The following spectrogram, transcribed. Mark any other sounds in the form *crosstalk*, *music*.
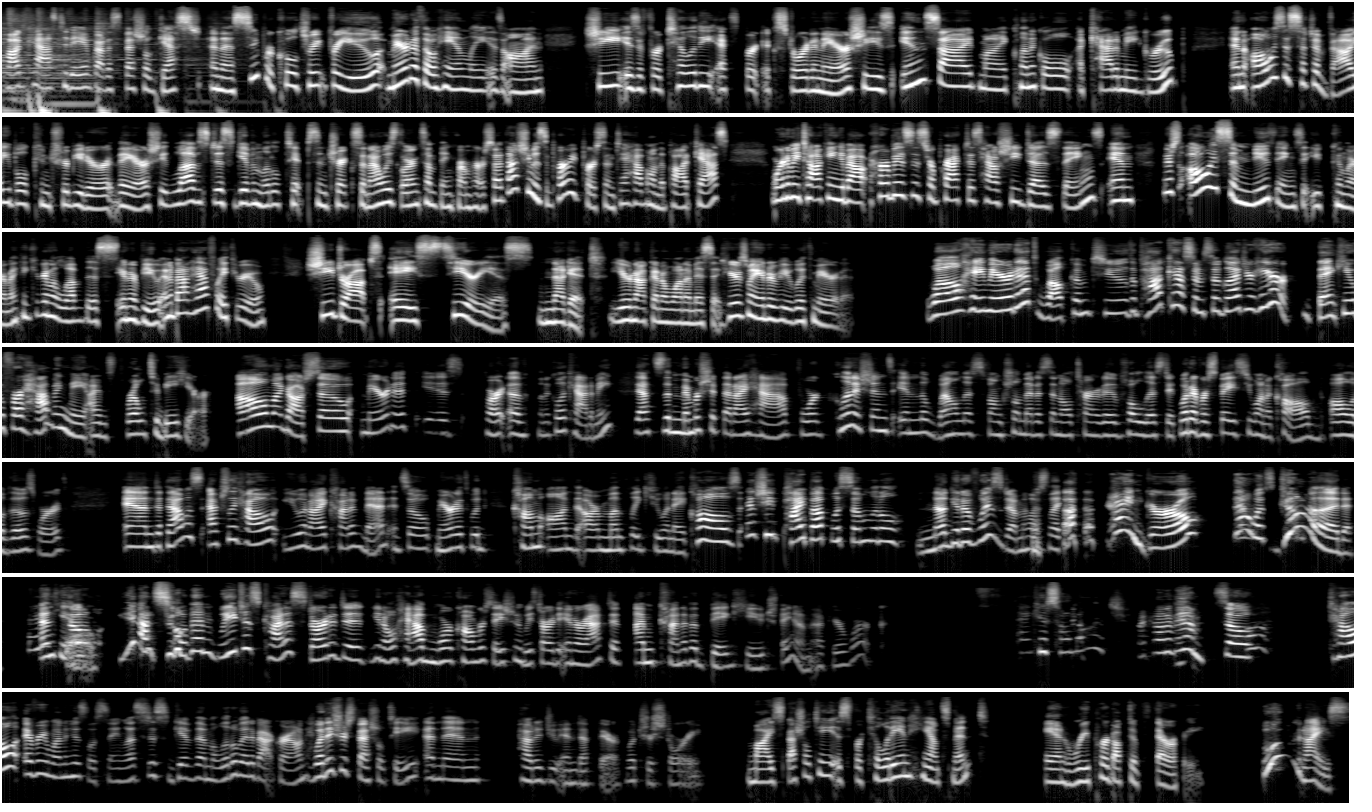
Podcast. Today, I've got a special guest and a super cool treat for you. Meredith O'Hanley is on. She is a fertility expert extraordinaire. She's inside my clinical academy group and always is such a valuable contributor there. She loves just giving little tips and tricks, and I always learn something from her. So I thought she was the perfect person to have on the podcast. We're going to be talking about her business, her practice, how she does things. And there's always some new things that you can learn. I think you're going to love this interview. And about halfway through, she drops a serious nugget. You're not going to want to miss it. Here's my interview with Meredith. Well, hey, Meredith, welcome to the podcast. I'm so glad you're here. Thank you for having me. I'm thrilled to be here. Oh my gosh. So, Meredith is part of Clinical Academy. That's the membership that I have for clinicians in the wellness, functional medicine, alternative, holistic, whatever space you want to call all of those words. And that was actually how you and I kind of met. And so Meredith would come on our monthly Q&A calls and she'd pipe up with some little nugget of wisdom. I was like, *laughs* dang girl, that was good. Thank *laughs* and you. so yeah, so then we just kind of started to, you know, have more conversation. We started to interact and I'm kind of a big huge fan of your work. Thank you so much. I kind of am. So tell everyone who's listening, let's just give them a little bit of background. What is your specialty and then how did you end up there? What's your story? My specialty is fertility enhancement and reproductive therapy. Ooh, nice.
